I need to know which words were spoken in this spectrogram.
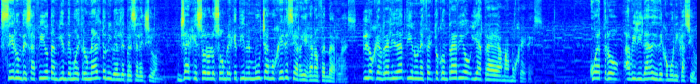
Ser un desafío también demuestra un alto nivel de preselección, ya que solo los hombres que tienen muchas mujeres se arriesgan a ofenderlas, lo que en realidad tiene un efecto contrario y atrae a más mujeres. 4. Habilidades de comunicación.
